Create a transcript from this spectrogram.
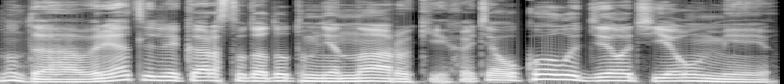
Ну да, вряд ли лекарства дадут мне на руки, хотя уколы делать я умею.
